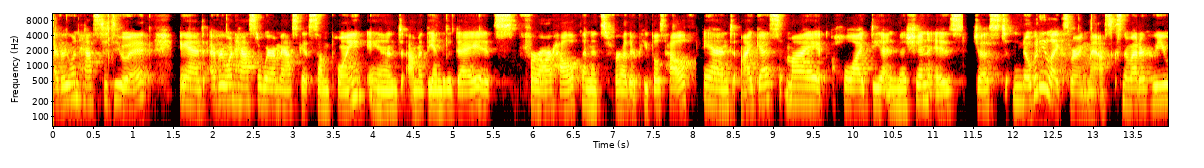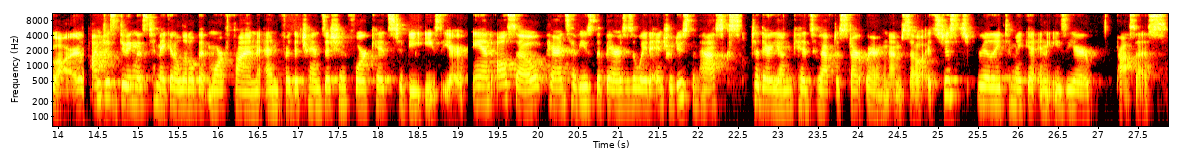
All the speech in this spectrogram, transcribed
everyone has to do it and everyone has to wear a mask at some point and um, at the end of the day it's for our health and it's for other people's health. And i guess my whole idea and mission is just nobody likes wearing masks no matter who you are. I'm just doing this to make it a little bit more fun and for the transition for kids to be easier. And also parents have used the bears as a way to introduce the masks to their young kids who have to start wearing them. So it's just really to make it an easier process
